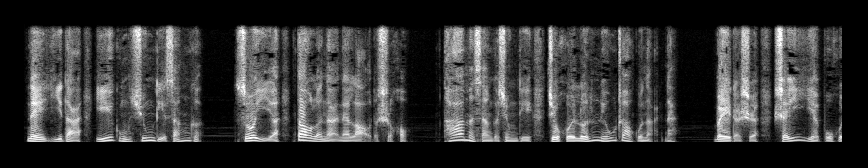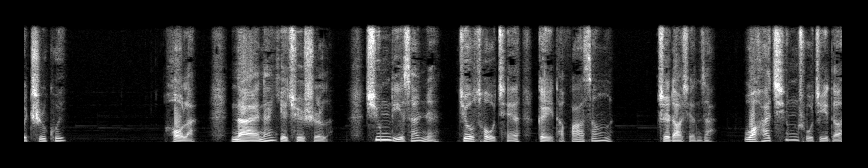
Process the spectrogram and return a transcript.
那一代一共兄弟三个，所以啊，到了奶奶老的时候，他们三个兄弟就会轮流照顾奶奶，为的是谁也不会吃亏。后来奶奶也去世了，兄弟三人就凑钱给她发丧了，直到现在。我还清楚记得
